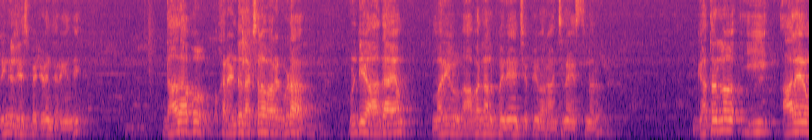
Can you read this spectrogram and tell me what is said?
రింగులు చేసి పెట్టడం జరిగింది. దాదాపు ఒక రెండు లక్షల వరకు కూడా ఉండి ఆదాయం మరియు ఆభరణాలు పోయినాయని చెప్పి వారు అంచనా వేస్తున్నారు. గతంలో ఈ ఆలయం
